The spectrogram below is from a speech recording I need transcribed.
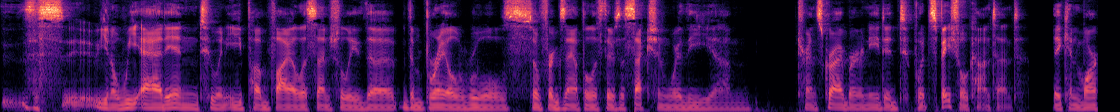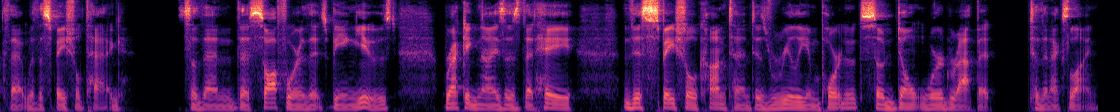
this, you know, we add in to an EPUB file essentially the the Braille rules. So, for example, if there's a section where the um, transcriber needed to put spatial content, they can mark that with a spatial tag. So then the software that's being used recognizes that, hey, this spatial content is really important, so don't word wrap it to the next line.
